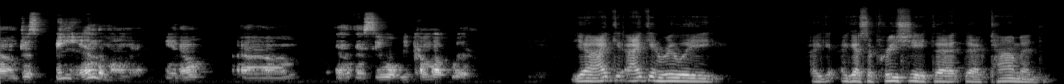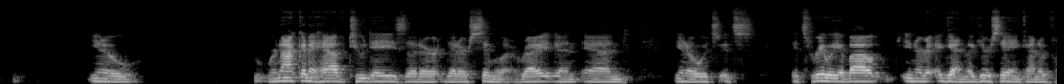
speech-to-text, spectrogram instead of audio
um, just be in the moment, you know, um, and, and, see what we come up with. Yeah, I can, I can really, I, I guess, appreciate that that comment. You know, we're not going to have two days that are that are similar, right? And and you know, it's it's it's really about you know again like you're saying kind of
